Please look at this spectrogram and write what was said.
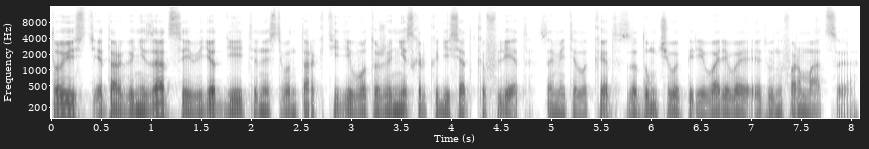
То есть эта организация ведет деятельность в Антарктиде вот уже несколько десятков лет, заметила Кэт, задумчиво переваривая эту информацию.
